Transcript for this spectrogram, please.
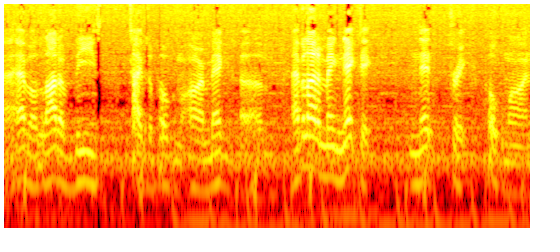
I have a lot of these types of Pokemon, or mag, um, I have a lot of magnetic, netric Pokemon,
